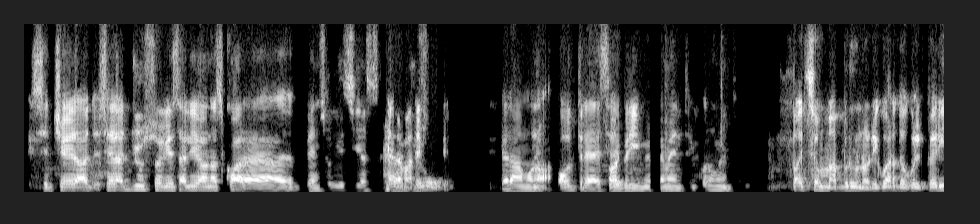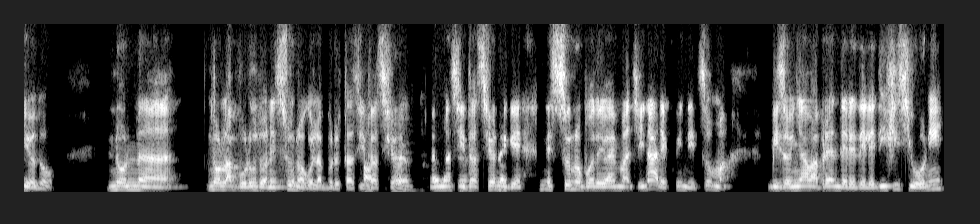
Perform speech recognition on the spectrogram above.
se, c'era, se era giusto che saliva una squadra, penso che sia eravate voi. Eravamo, no, oltre a essere poi, primi, ovviamente, in quel momento. Poi, insomma, Bruno, riguardo quel periodo, non, non l'ha voluto nessuno quella brutta ah, situazione. Ah, certo, è una certo. situazione certo. che nessuno poteva immaginare, quindi insomma bisognava prendere delle decisioni,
